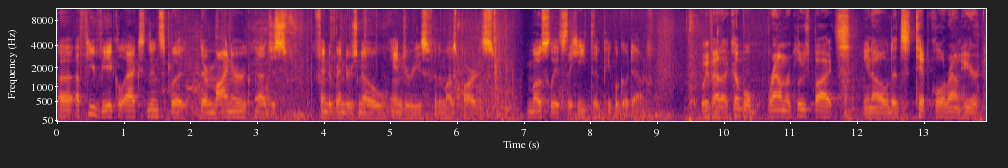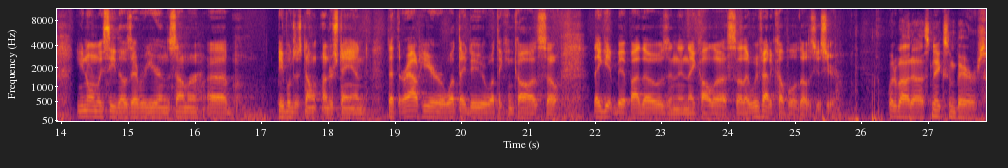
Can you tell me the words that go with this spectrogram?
Uh, a few vehicle accidents, but they're minor, uh, just fender benders, no injuries for the most part. It's mostly it's the heat that people go down from. We've had a couple brown recluse bites, you know, that's typical around here. You normally see those every year in the summer. Uh, people just don't understand that they're out here or what they do or what they can cause. So they get bit by those and then they call us. So we've had a couple of those this year. What about uh, snakes and bears?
